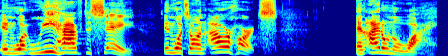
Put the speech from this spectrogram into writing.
in what we have to say, in what's on our hearts. And I don't know why.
